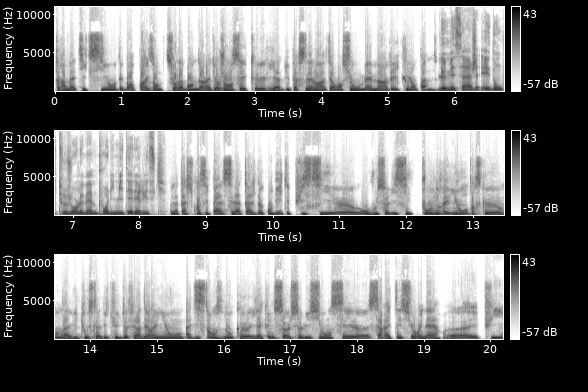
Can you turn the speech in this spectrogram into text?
dramatiques si on déborde par exemple sur la bande d'arrêt d'urgence et qu'il y a du personnel en intervention ou même un véhicule en panne. Le message est donc toujours le même pour limiter les risques. La tâche principale, c'est la tâche de conduite. Et puis si euh, on vous sollicite pour une réunion, parce qu'on a eu tous l'habitude de faire des réunions à distance, donc euh, il n'y a qu'une seule solution, c'est euh, s'arrêter sur une aire et puis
